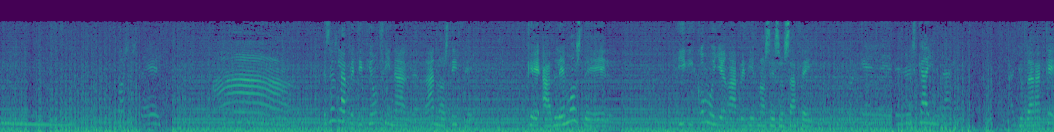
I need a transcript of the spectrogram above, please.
mm, cosas de él. Ah, esa es la petición final, ¿verdad? Nos dice que hablemos de él. ¿Y, y cómo llega a pedirnos eso, Safei? Porque le tenemos que ayudar ¿Ayudar a qué?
